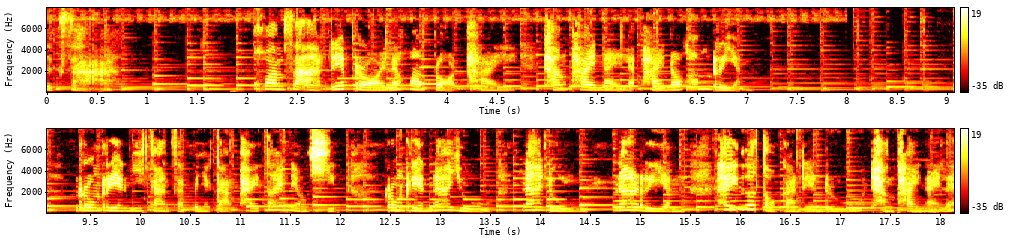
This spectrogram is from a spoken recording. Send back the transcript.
ศึกษา ความสะอาดเรียบร้อยและความปลอดภัย ทั้งภายในและภายนอกห้องเรียน โรงเรียนมีการจัดบรรยากาศภายใต้แนวคิด โรงเรียนน่าอยู่ น่าดู น่าเรียน ให้เอื้อต่อการเรียนรู้ทั้งภายในและ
